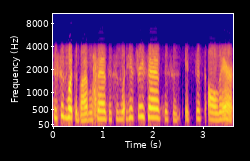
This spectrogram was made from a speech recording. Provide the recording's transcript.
This is what the Bible says. This is what history says. This is it's just all there.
